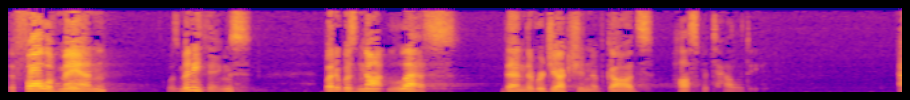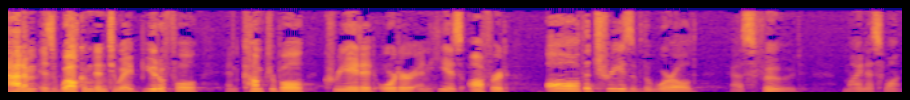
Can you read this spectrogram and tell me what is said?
The fall of man was many things, but it was not less than the rejection of God's hospitality. Adam is welcomed into a beautiful and comfortable created order, and he is offered all the trees of the world as food, minus one.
